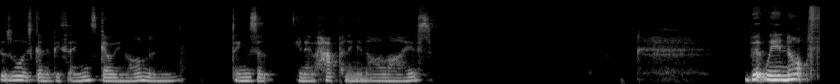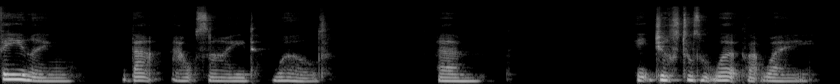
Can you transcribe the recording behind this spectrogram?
there's always going to be things going on and things are, you know, happening in our lives. But we're not feeling that outside world. Um, it just doesn't work that way.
